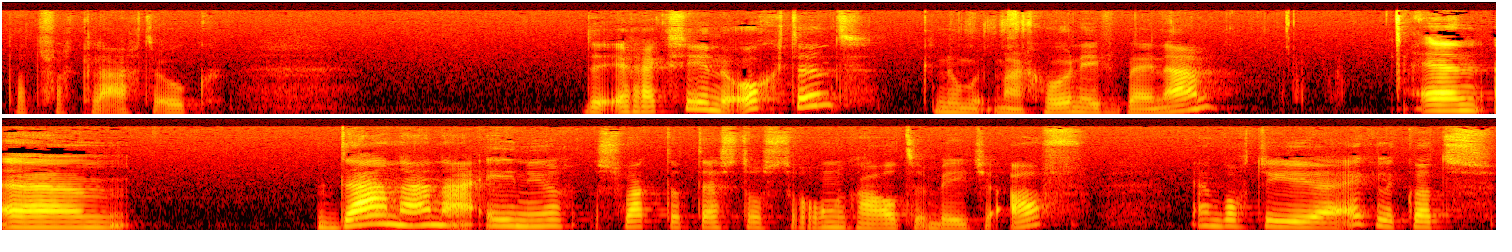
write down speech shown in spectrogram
Dat verklaart ook de erectie in de ochtend. Ik noem het maar gewoon even bij naam. En um, Daarna, na één uur, zwakt dat testosterongehalte een beetje af. En wordt hij eh, eigenlijk wat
